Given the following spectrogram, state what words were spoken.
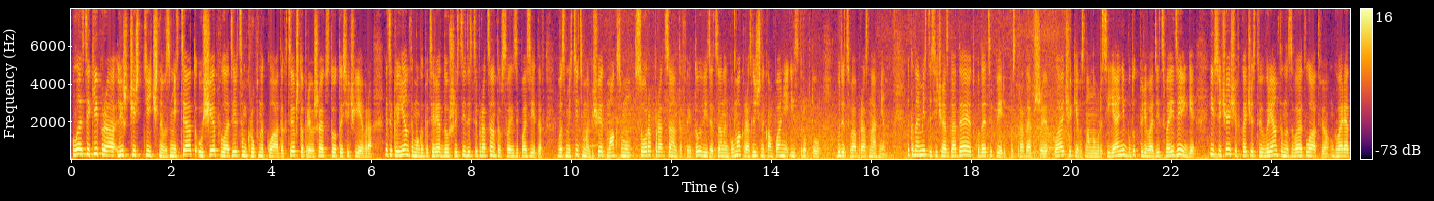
Власти Кипра лишь частично возместят ущерб владельцам крупных кладов, тех, что превышают 100 тысяч евро. Эти клиенты могут потерять до 60% своих депозитов. Возместить им обещают максимум 40%, и то в виде ценных бумаг различных компаний и структур. Будет своеобразный обмен. Экономисты сейчас гадают, куда теперь пострадавшие вкладчики, в основном россияне, будут переводить свои деньги. И все чаще в качестве варианта называют Латвию. Говорят,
